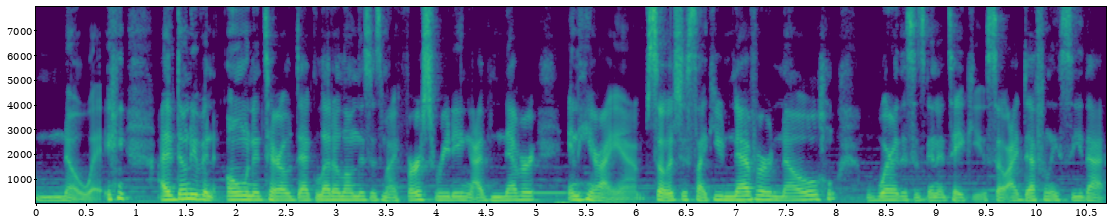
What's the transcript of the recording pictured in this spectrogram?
no way. I don't even own a tarot deck, let alone this is my first reading. I've never, and here I am. So it's just like you never know where this is going to take you. So I definitely see that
